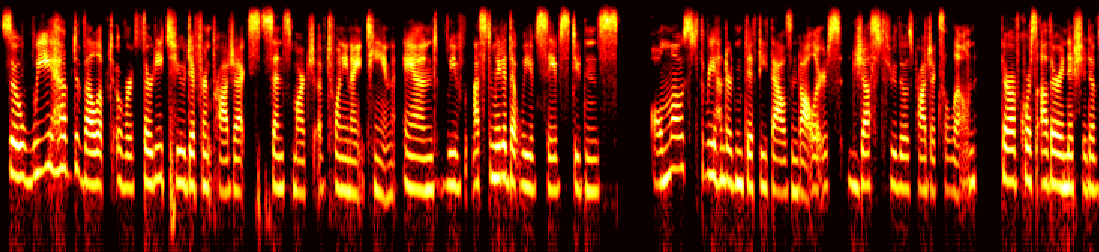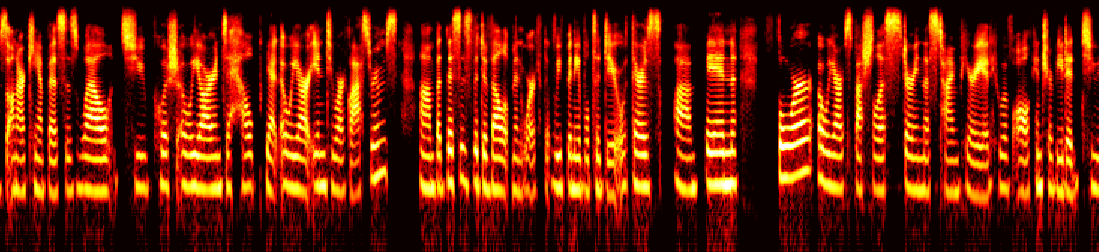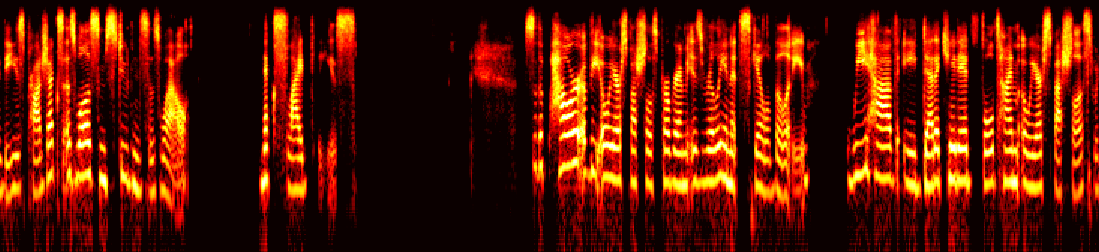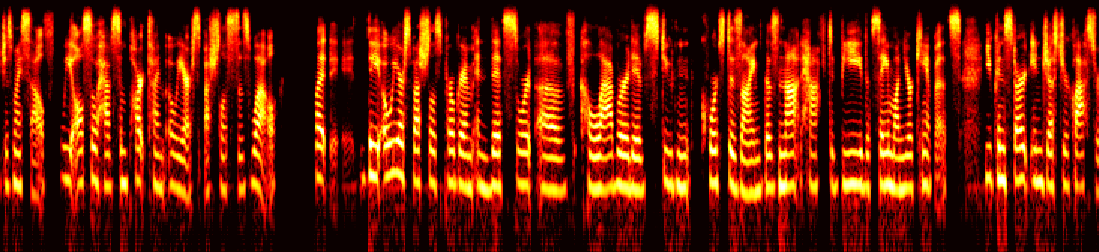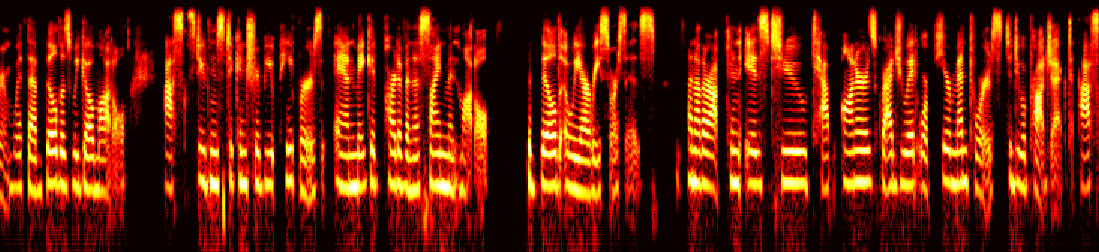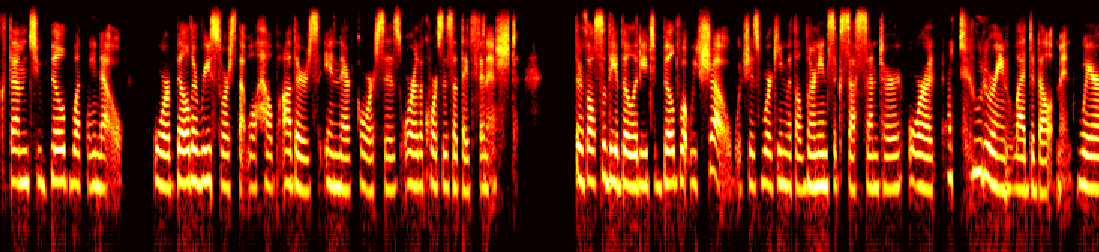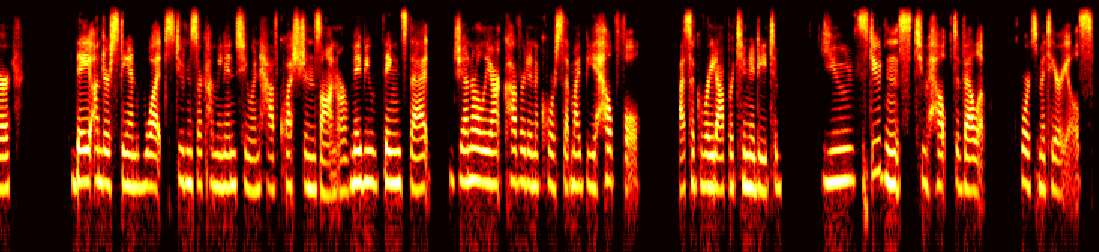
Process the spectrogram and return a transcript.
So we have developed over 32 different projects since March of 2019, and we've estimated that we have saved students almost $350,000 just through those projects alone. There are, of course, other initiatives on our campus as well to push OER and to help get OER into our classrooms. Um, but this is the development work that we've been able to do. There's uh, been four OER specialists during this time period who have all contributed to these projects, as well as some students as well. Next slide, please. So the power of the OER specialist program is really in its scalability we have a dedicated full-time OER specialist, which is myself. We also have some part-time OER specialists as well. But eh, the OER specialist program and this sort of collaborative student course design does not have to be the same on your campus. You can start in just your classroom with a build as we go model. Ask students to contribute papers and make it part of an assignment model to build OER resources. Another option is to tap honors, graduate, or peer mentors to do a project. Ask them to build what they know or build a resource that will help others in their courses or the courses that they've finished. There's also the ability to build what we show, which is working with a learning success center or a, a tutoring led development where they understand what students are coming into and have questions on, or maybe things that generally aren't covered in a course that might be helpful that's a great opportunity to use students to help develop course materials.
